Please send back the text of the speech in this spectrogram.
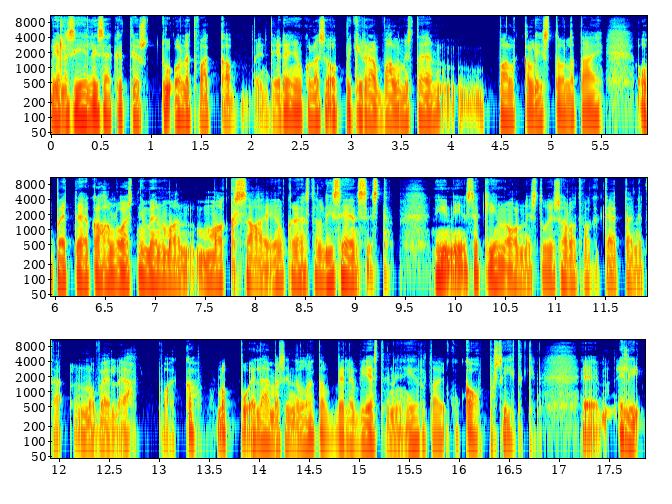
vielä siihen lisäksi, että jos olet vaikka, en tiedä, jonkinlaisen oppikirjan valmistajan palkkalistoilla tai opettaja, joka haluaisi nimenomaan maksaa jonkinlaista lisenssistä, niin, niin sekin onnistuu, jos haluat vaikka käyttää niitä novelleja vaikka loppuelämä sinne, laita vielä viestin, niin hirtaa joku kauppa siitäkin. E, eli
